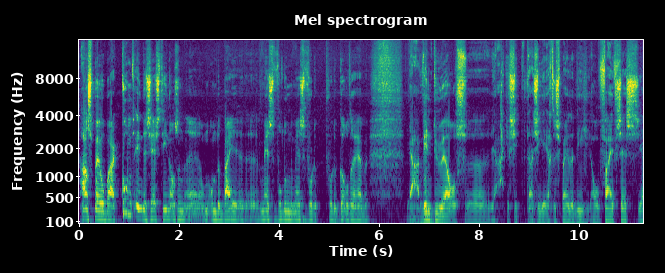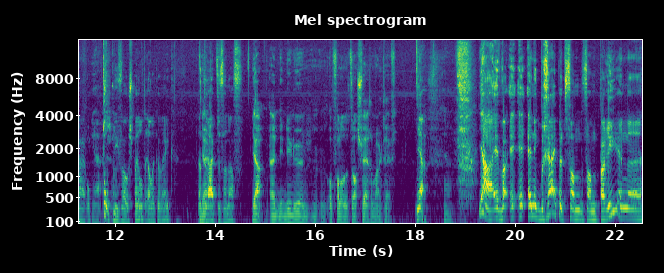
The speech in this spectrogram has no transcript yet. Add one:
aanspeelbaar. Komt in de 16 als een, eh, om, om erbij eh, mensen, voldoende mensen voor de, voor de goal te hebben. Ja, wint duels. eh, ja, je ziet, daar zie je echt een speler die al vijf, zes jaar op Ja, topniveau speelt elke week. Dat Ja. druipt er vanaf. Ja, en die, die nu een opvallende transfer gemaakt heeft. Ja. Ja, en, wa- en- en ik begrijp het van, van Paris. En eh,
